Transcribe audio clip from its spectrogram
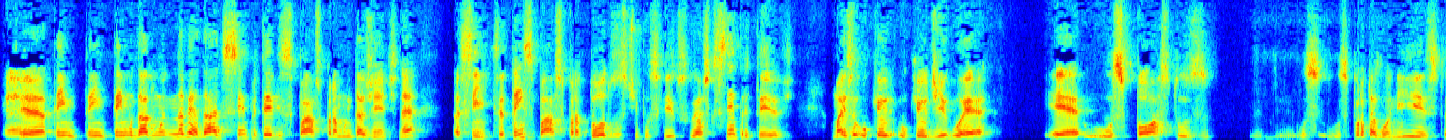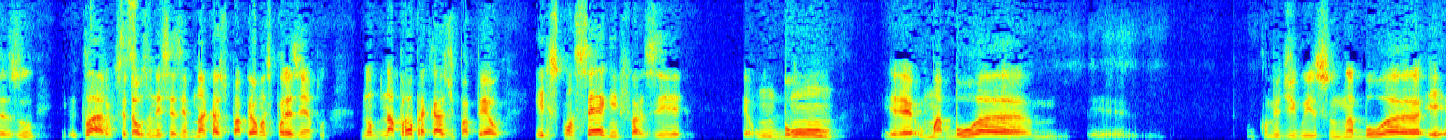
É... é, tem, tem, tem mudado muito. Na verdade, sempre teve espaço para muita gente, né? Assim, você tem espaço para todos os tipos físicos, eu acho que sempre teve. Mas o que eu, o que eu digo é, é os postos, os, os protagonistas, o, claro, você está usando esse exemplo na Casa de Papel, mas, por exemplo, no, na própria Casa de Papel, eles conseguem fazer um bom, é, uma boa, é, como eu digo isso, uma boa, é,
